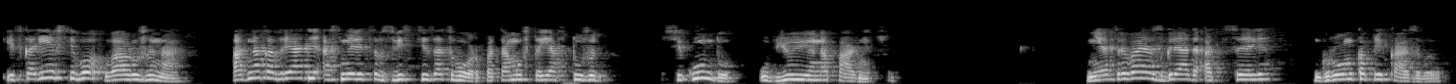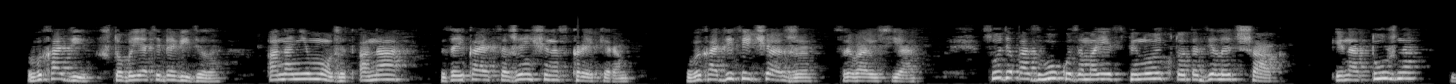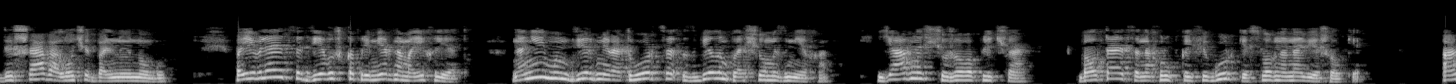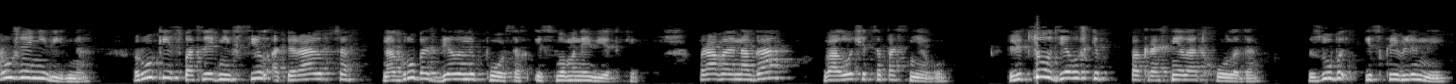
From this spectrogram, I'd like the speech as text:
И, скорее всего, вооружена. Однако вряд ли осмелится взвести затвор, потому что я в ту же секунду убью ее напарницу. Не отрывая взгляда от цели, громко приказываю. «Выходи, чтобы я тебя видела». Она не может, она... Заикается женщина с крекером. «Выходи сейчас же!» — срываюсь я. Судя по звуку, за моей спиной кто-то делает шаг и натужно, дыша, волочит больную ногу. Появляется девушка примерно моих лет. На ней мундир миротворца с белым плащом из меха, явно с чужого плеча. Болтается на хрупкой фигурке, словно на вешалке. Оружия не видно. Руки из последних сил опираются на грубо сделанный посох из сломанной ветки. Правая нога волочится по снегу. Лицо у девушки покраснело от холода. Зубы искривлены.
